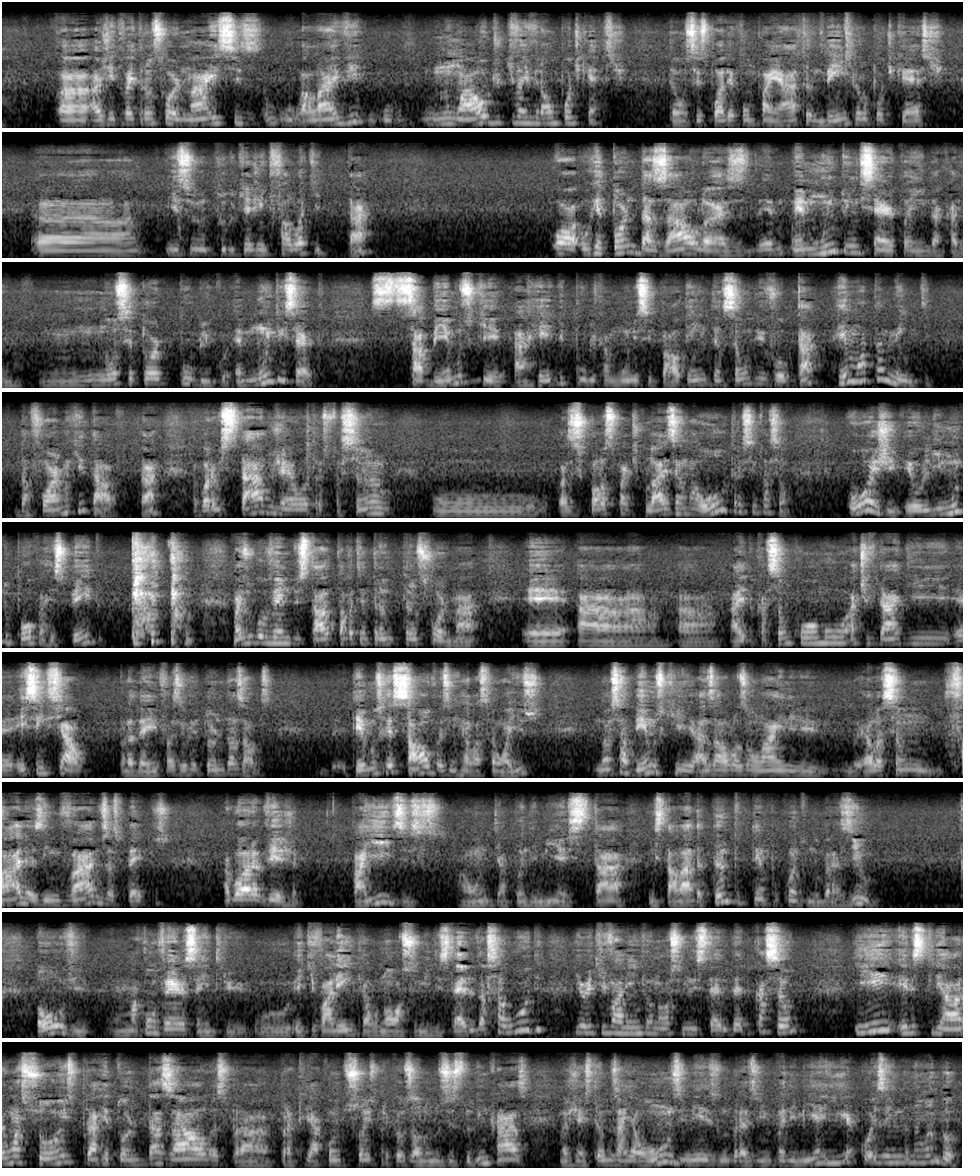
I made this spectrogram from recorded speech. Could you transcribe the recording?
a, a gente vai transformar esses, a live num áudio que vai virar um podcast. Então vocês podem acompanhar também pelo podcast uh, isso tudo que a gente falou aqui, tá? O, retorno das aulas é, é muito incerto ainda, Karina. No setor público é muito incerto. Sabemos que a rede pública municipal tem a intenção de voltar remotamente, da forma que estava. Tá? Agora, o Estado já é outra situação, o, as escolas particulares é uma outra situação. Hoje eu li muito pouco a respeito, mas o governo do estado estava tentando transformar é, a, a, a educação como atividade é, essencial para daí fazer o retorno das aulas. Temos ressalvas em relação a isso. Nós sabemos que as aulas online elas são falhas em vários aspectos. Agora veja, países onde a pandemia está instalada tanto tempo quanto no Brasil, houve uma conversa entre o equivalente ao nosso Ministério da Saúde e o equivalente ao nosso Ministério da Educação, e eles criaram ações para retorno das aulas, para criar condições para que os alunos estudem em casa. Nós já estamos aí há 11 meses no Brasil em pandemia e a coisa ainda não andou.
